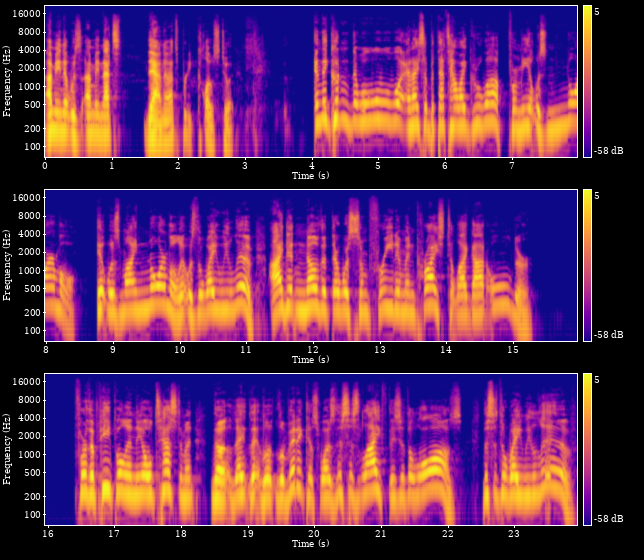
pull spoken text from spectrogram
I mean, it was, I mean, that's, yeah, no, that's pretty close to it. And they couldn't, and I said, but that's how I grew up. For me, it was normal. It was my normal. It was the way we lived. I didn't know that there was some freedom in Christ till I got older. For the people in the Old Testament, the, they, the Leviticus was this is life, these are the laws, this is the way we live.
